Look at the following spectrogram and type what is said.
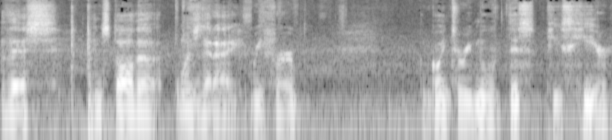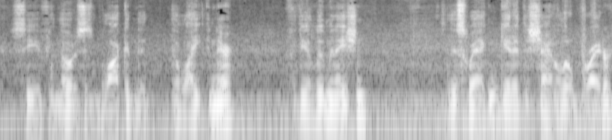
this, install the ones that I refurbed. I'm going to remove this piece here. See if you notice it's blocking the the light in there for the illumination. So this way I can get it to shine a little brighter.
